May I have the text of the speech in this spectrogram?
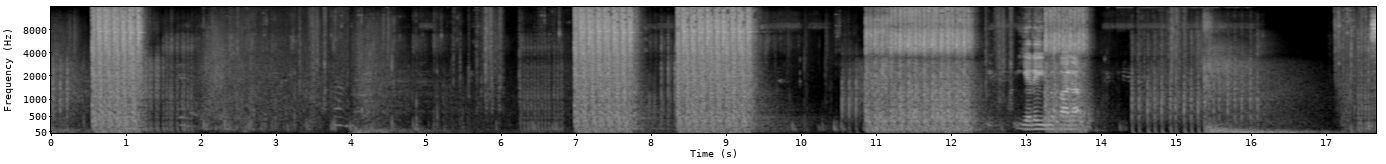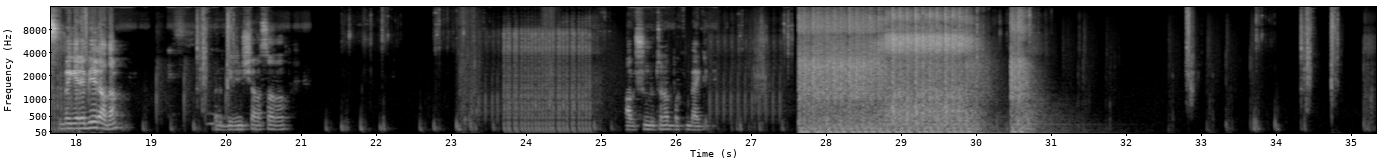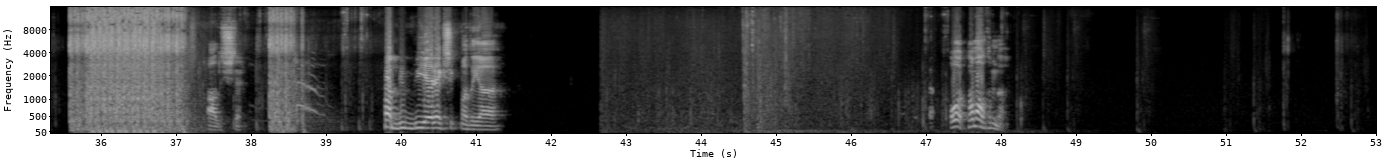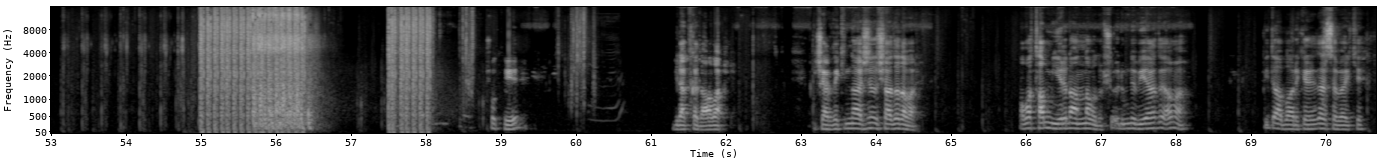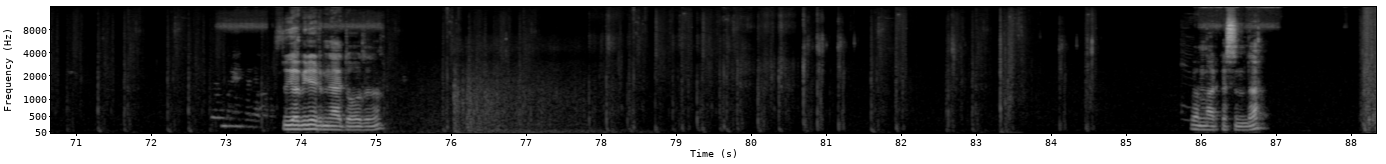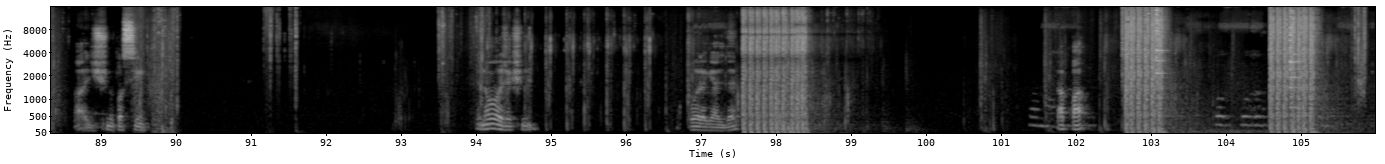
Yeleğim yok hala. Üstüme gelebilir adam. Böyle birinci şahsı alalım. Abi şunun lootuna bir bakın belki. Al işte. Ha bir, bir yelek çıkmadı ya. O tam altımda. Çok iyi. Bir dakika daha var. İçeridekinin haricinde dışarıda da var. Ama tam yerini anlamadım. Şu önümde bir yerde ama bir daha bu hareket ederse belki duyabilirim nerede olduğunu. Bunun arkasında. Ay şunu basayım. E ne olacak şimdi? Böyle geldi. Yapma. Bu, bu, bu.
